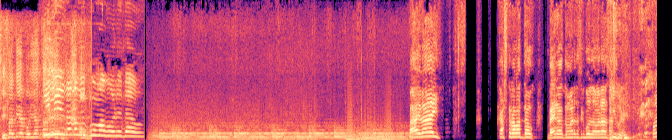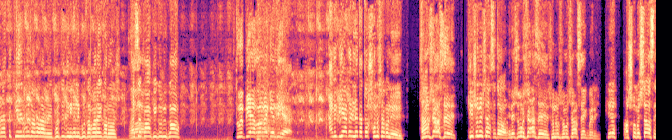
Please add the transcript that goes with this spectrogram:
সিফা দিয়ে বইয়া থাকে প্লিজ আমাকে ক্ষমা করে দাও। ভাই ভাই! কাজ করা বাদ দাও। বাইরে তোমার কাছে বোঝা পড়া আছে তোরা তো কি বোঝা পড়া রে প্রতিদিন খালি বোঝা পড়াই করস? আচ্ছা কা কি করবি ক? তুমি বিয়া করো না কেন আমি বিয়া করি না তা তোর সমস্যা কোনে? সমস্যা আছে? কি সমস্যা আছে তোর? এটা সমস্যা আছে? শোনো সমস্যা আছে একবারে। এ, আর সমস্যা আছে?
